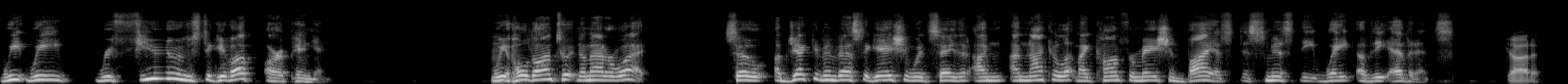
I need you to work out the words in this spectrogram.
we we refuse to give up our opinion. We mm-hmm. hold on to it no matter what. So objective investigation would say that I'm I'm not going to let my confirmation bias dismiss the weight of the evidence. Got it.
